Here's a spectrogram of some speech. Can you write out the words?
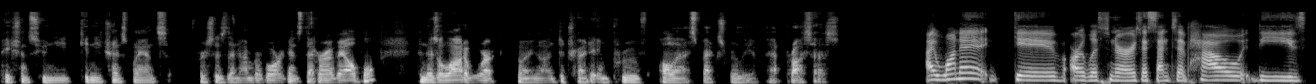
patients who need kidney transplants versus the number of organs that are available. And there's a lot of work going on to try to improve all aspects really of that process. I want to give our listeners a sense of how these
